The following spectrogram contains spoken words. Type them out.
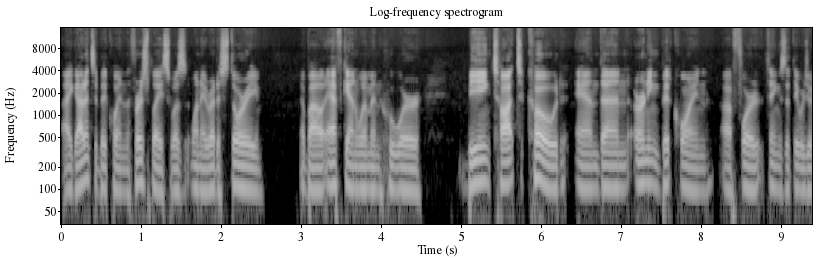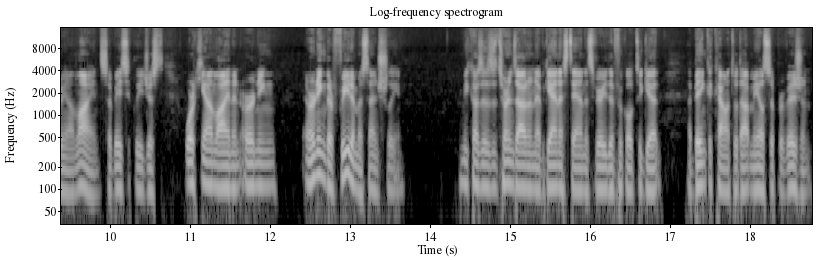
I got into Bitcoin in the first place was when I read a story about Afghan women who were being taught to code and then earning Bitcoin uh, for things that they were doing online. So basically, just working online and earning earning their freedom essentially. Because as it turns out in Afghanistan, it's very difficult to get a bank account without male supervision.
